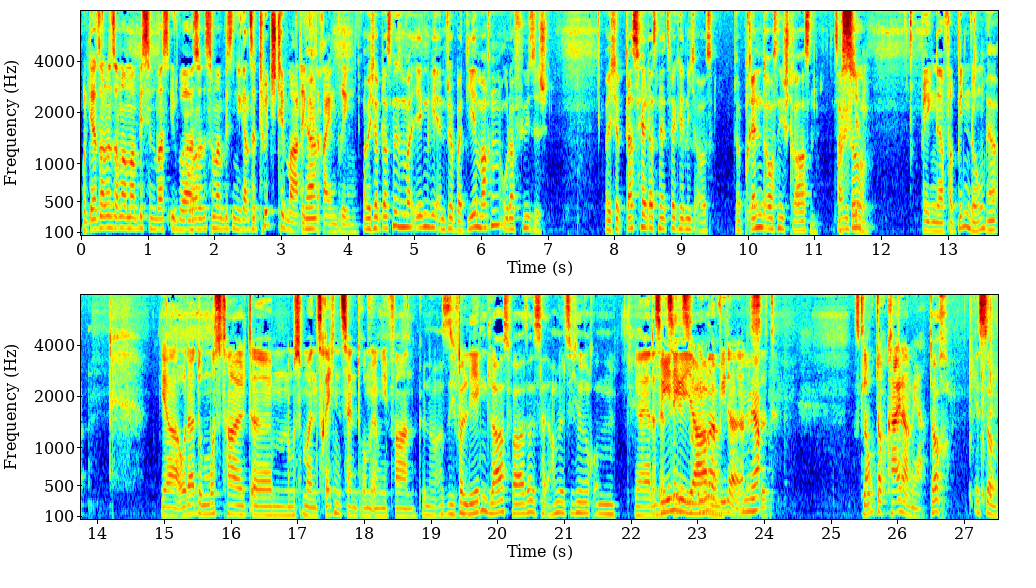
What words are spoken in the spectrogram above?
Und der soll uns auch mal ein bisschen was über, Ja. sonst mal ein bisschen die ganze Twitch-Thematik Ja. reinbringen. Aber ich glaube, das müssen wir irgendwie entweder bei dir machen oder physisch. Weil ich glaube, das hält das Netzwerk hier nicht aus. Da brennen draußen die Straßen. Sag Ach so. Wegen der Verbindung. Ja, Ja, oder du musst halt, ähm, du musst mal ins Rechenzentrum irgendwie fahren. genau. Also sie verlegen Glasfaser. Es handelt sich nur noch um Ja, ja, das wenige Jahre. immer wieder. Das, ja, ist- das glaubt doch keiner mehr. doch, ist so.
